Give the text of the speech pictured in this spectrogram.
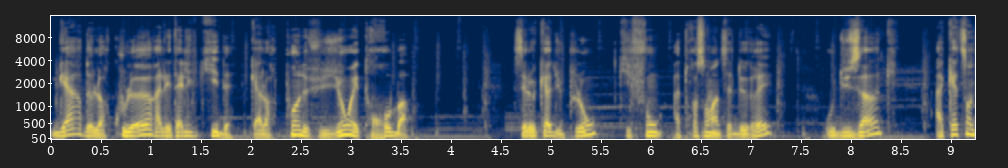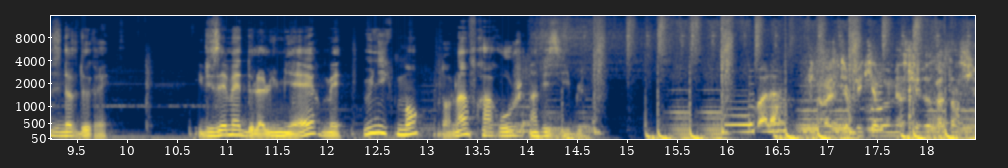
gardent leur couleur à l'état liquide car leur point de fusion est trop bas. C'est le cas du plomb qui fond à 327 degrés ou du zinc à 419 degrés. Ils émettent de la lumière mais uniquement dans l'infrarouge invisible. Voilà. Il ne reste plus qu'à vous remercier de votre attention.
